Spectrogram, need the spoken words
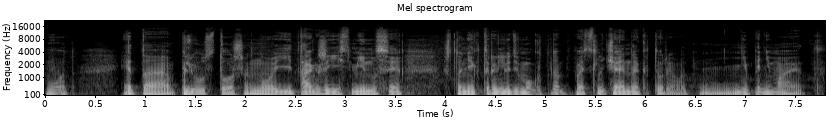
Вот. Это плюс тоже. Но и также есть минусы, что некоторые люди могут туда попасть случайно, которые вот не понимают,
